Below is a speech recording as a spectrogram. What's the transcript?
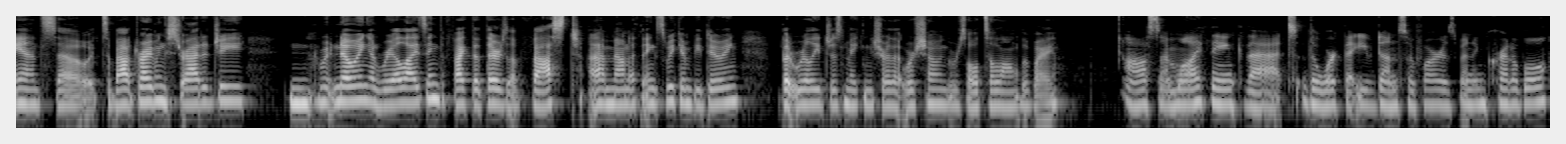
And so it's about driving strategy, knowing and realizing the fact that there's a vast amount of things we can be doing, but really just making sure that we're showing results along the way. Awesome. Well, I think that the work that you've done so far has been incredible.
